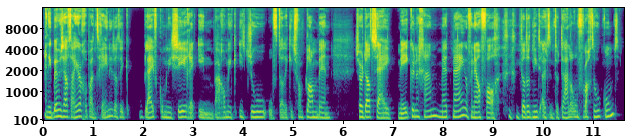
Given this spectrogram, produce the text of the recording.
En ik ben mezelf daar heel erg op aan het trainen dat ik blijf communiceren in waarom ik iets doe of dat ik iets van plan ben, zodat zij mee kunnen gaan met mij. Of in elk geval dat het niet uit een totale onverwachte hoek komt.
